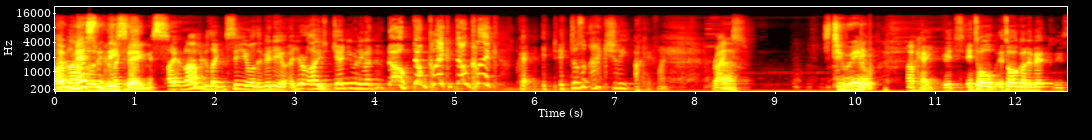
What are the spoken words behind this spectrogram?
Don't mess with these I things. I'm laughing because I can see you on the video, and your eyes genuinely went, "No, don't click, don't click." Okay, it, it doesn't actually. Okay, fine. Right. Uh, It's too real. okay, it's it's all it's all got a bit. It's,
